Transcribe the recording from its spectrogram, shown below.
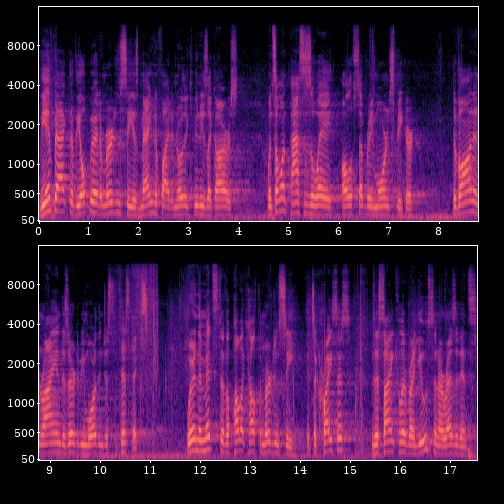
The impact of the opioid emergency is magnified in northern communities like ours. When someone passes away, all of Sudbury mourns, Speaker. Devon and Ryan deserve to be more than just statistics. We're in the midst of a public health emergency. It's a crisis. It's a silent killer of our youth and our residents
